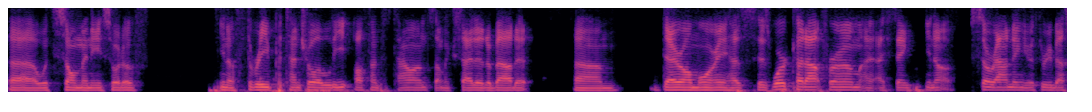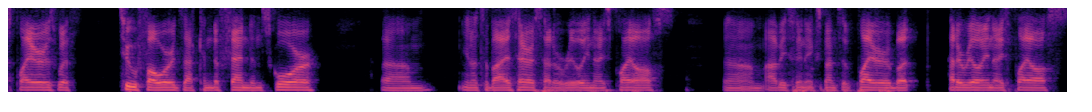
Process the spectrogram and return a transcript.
uh, with so many sort of you know three potential elite offensive talents. I'm excited about it. Um, Daryl Morey has his work cut out for him. I, I think you know surrounding your three best players with two forwards that can defend and score. Um, you know, Tobias Harris had a really nice playoffs. Um, obviously an expensive player, but had a really nice playoffs.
